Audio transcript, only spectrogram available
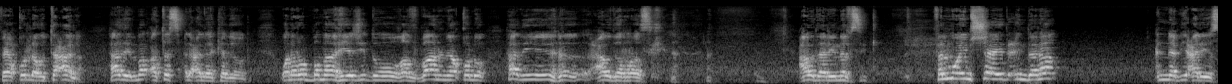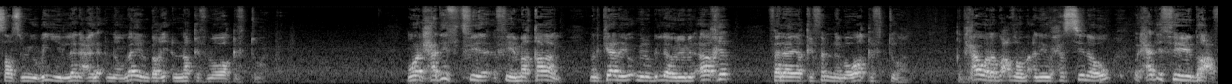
فيقول له تعالى هذه المرأة تسأل على كذا وكذا. ولربما يجده غضبان يقول له هذه عودة راسك عودة لنفسك. فالمهم الشاهد عندنا النبي عليه الصلاة والسلام يبين لنا على أنه ما ينبغي أن نقف مواقف التهم. هو الحديث فيه, فيه مقال من كان يؤمن بالله واليوم الآخر فلا يقفن مواقف التهم. قد حاول بعضهم أن يحسنه والحديث فيه ضعف.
